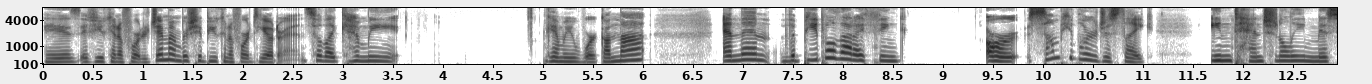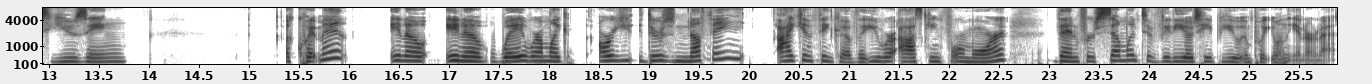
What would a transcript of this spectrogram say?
is if you can afford a gym membership, you can afford deodorant. So like can we can we work on that? And then the people that I think are some people are just like intentionally misusing equipment in a in a way where I'm like, are you there's nothing I can think of that you were asking for more than for someone to videotape you and put you on the internet.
